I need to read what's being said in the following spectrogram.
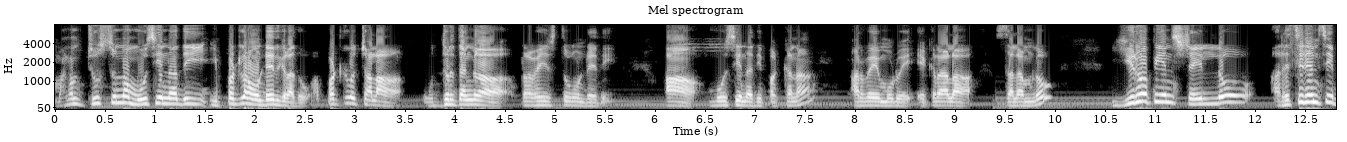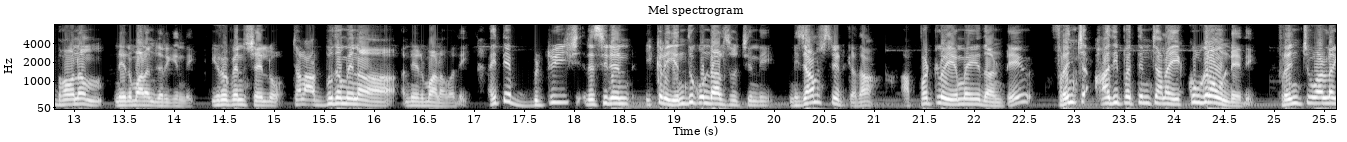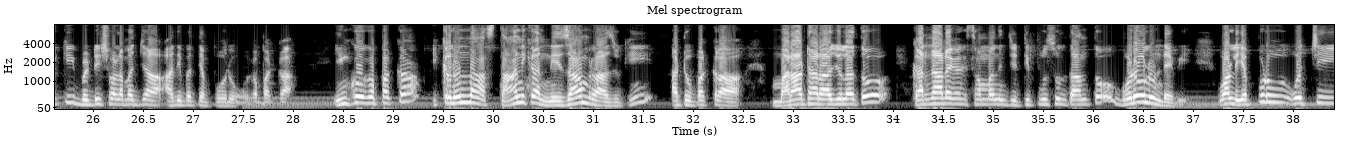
మనం చూస్తున్న మూసీ నది ఇప్పట్లో ఉండేది కాదు. అప్పట్లో చాలా ఉధృతంగా ప్రవహిస్తూ ఉండేది. ఆ మూసీ నది పక్కన అరవై మూడు ఎకరాల స్థలంలో యూరోపియన్ స్టైల్లో రెసిడెన్సీ భవనం నిర్మాణం జరిగింది. యూరోపియన్ స్టైల్లో చాలా అద్భుతమైన నిర్మాణం అది. అయితే బ్రిటిష్ రెసిడెంట్ ఇక్కడ ఎందుకు ఉండాల్సి వచ్చింది? నిజాం స్టేట్ కదా. అప్పట్లో ఏమయ్యేదంటే ఫ్రెంచ్ ఆధిపత్యం చాలా ఎక్కువగా ఉండేది. ఫ్రెంచ్ వాళ్ళకి బ్రిటిష్ వాళ్ళ మధ్య ఆధిపత్య పోరు ఒక పక్క. ఇంకొక పక్క ఇక్కడున్న స్థానిక నిజాం రాజుకి అటు పక్క మరాఠా రాజులతో కర్ణాటకకి సంబంధించి టిప్పు సుల్తాన్తో గొడవలు ఉండేవి వాళ్ళు ఎప్పుడు వచ్చి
